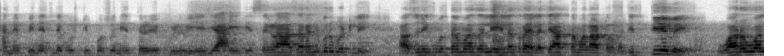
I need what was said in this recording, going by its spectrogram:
खाण्यापिण्यातल्या गोष्टीपासून हे तळवी पिळू हे जे आहे ते सगळं आजाराने बरबटले. अजून एक मुद्दा माझा लिहिलाच राहिला ते आत्ता मला आठवला. जे तेल आहे वारंवार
